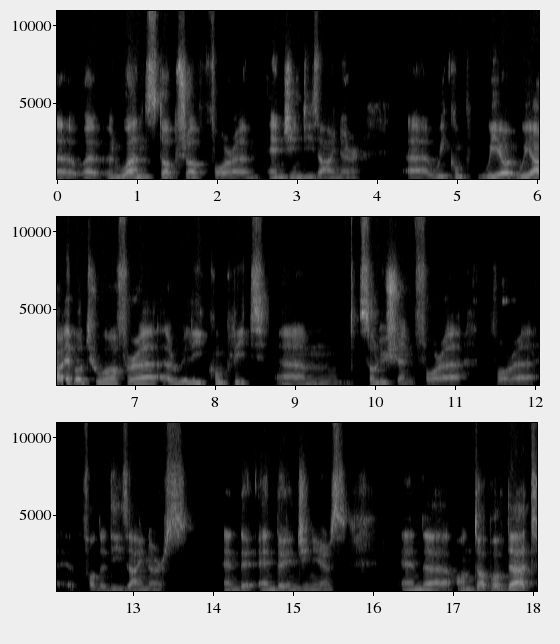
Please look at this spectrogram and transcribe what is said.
uh, a one-stop shop for um, engine designer. We we are we are able to offer a, a really complete um, solution for for for the designers and the and the engineers. And on top of that.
